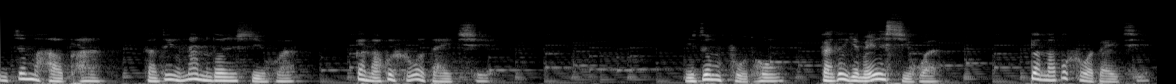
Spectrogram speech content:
你这么好看反正有那么多人喜欢？干嘛会和我在一起？你这么普通反正也没人喜欢干嘛不和我在一起？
